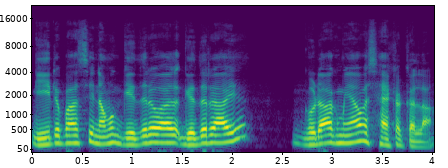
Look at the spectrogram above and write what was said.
ඊට පස්සේ නමුත් ගෙදර ගෙදර අය ගොඩාක් මෙයාව සැක කළා.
